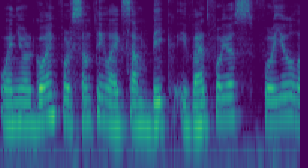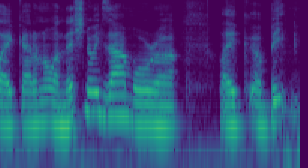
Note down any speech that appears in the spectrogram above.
when you're going for something like some big event for you, for you, like I don't know, a national exam or uh, like a big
